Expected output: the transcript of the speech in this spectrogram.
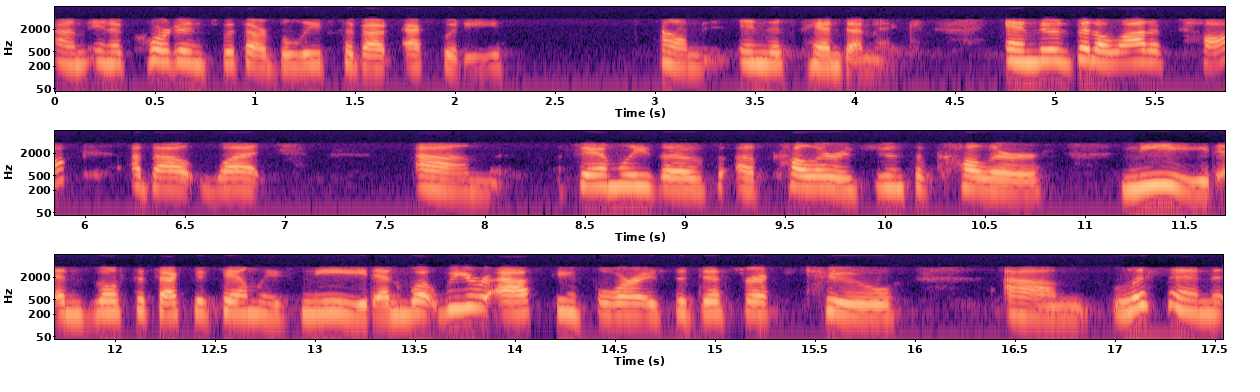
um, in accordance with our beliefs about equity um, in this pandemic. And there's been a lot of talk about what um, families of, of color and students of color need and most affected families need. And what we are asking for is the district to um, listen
